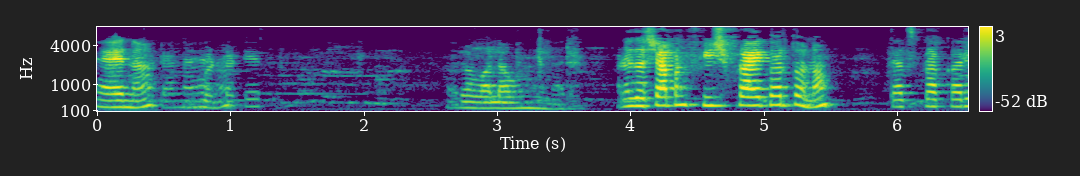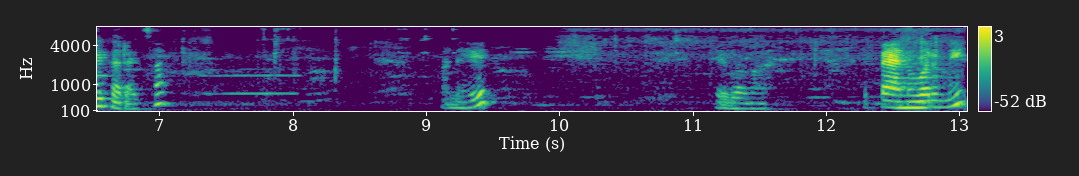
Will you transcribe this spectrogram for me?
आहे ना? बटाटे रवा लावून घेणार आहे. आणि जसे आपण फिश फ्राय करतो ना त्याच प्रकारे करायचं. आणि हे हे बघा. पॅनवर मी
